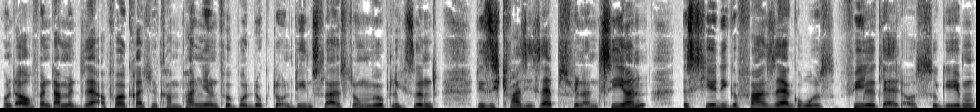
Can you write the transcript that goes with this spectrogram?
Und auch wenn damit sehr erfolgreiche Kampagnen für Produkte und Dienstleistungen möglich sind, die sich quasi selbst finanzieren, ist hier die Gefahr sehr groß, viel Geld auszugeben,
